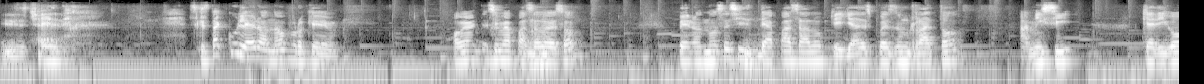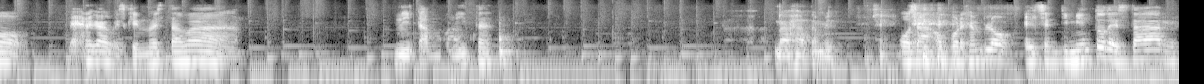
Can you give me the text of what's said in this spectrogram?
Y dices, chale. Es que está culero, ¿no? Porque obviamente sí me ha pasado eso. Pero no sé si te ha pasado que ya después de un rato, a mí sí, que digo, verga, es que no estaba ni tan bonita. Ajá, también. Sí. O sea, o por ejemplo, el sentimiento de estar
